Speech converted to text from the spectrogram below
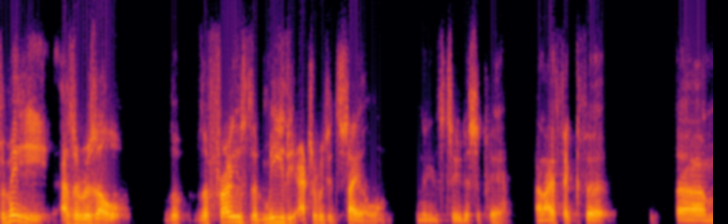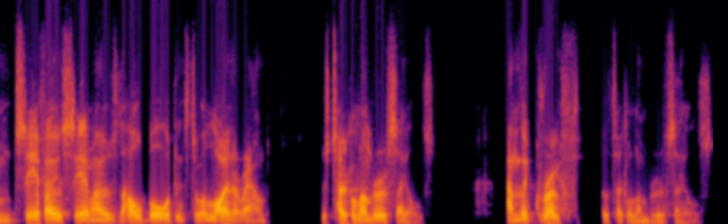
For me, as a result, the, the phrase the media attributed sale needs to disappear. And I think that um, CFOs, CMOs, the whole board needs to align around this total number of sales and the growth of total number of sales.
